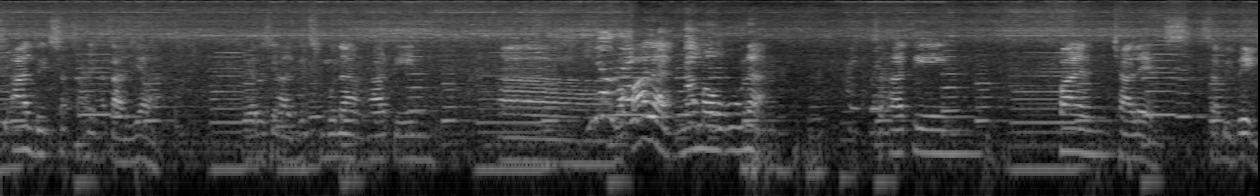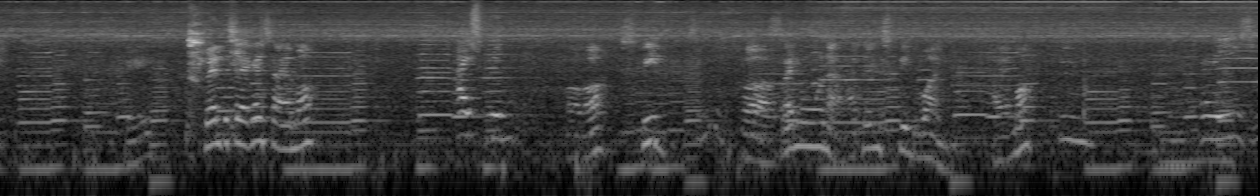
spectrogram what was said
si Aldrich sa kay Natalia. Pero si Aldrich muna ang ating ah, mapalad na mauuna sa ating fun challenge sa bibig. Okay? 20 seconds, kaya mo? Ice cream. Oo. Speed. Oh, try mo muna. Ito yung speed 1. Kaya mo? Very easy.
